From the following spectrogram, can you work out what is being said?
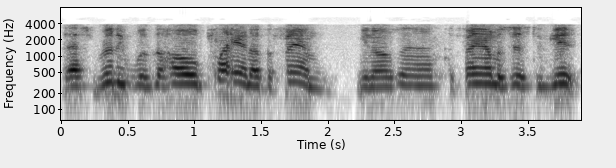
that's really was the whole plan of the family. You know what I'm saying? The family was just to get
